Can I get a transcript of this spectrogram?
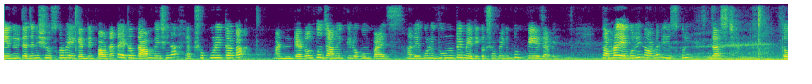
এই দুইটা জিনিস ইউজ করবে, এই ক্যান্ডি পাউডারটা এটা দাম বেশি না, একশো কুড়ি টাকা। আর ডেটল তো জানো কীরকম প্রাইস আর এগুলি দুটোই মেডিকেল শপে কিন্তু পেয়ে যাবে। তো আমরা এগুলি নর্মাল ইউজ করি জাস্ট তো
